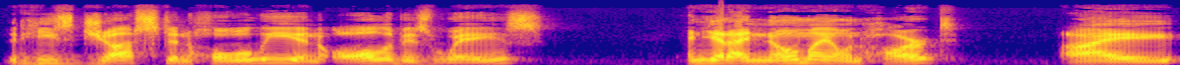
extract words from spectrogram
that He's just and holy in all of His ways, and yet I know my own heart. I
